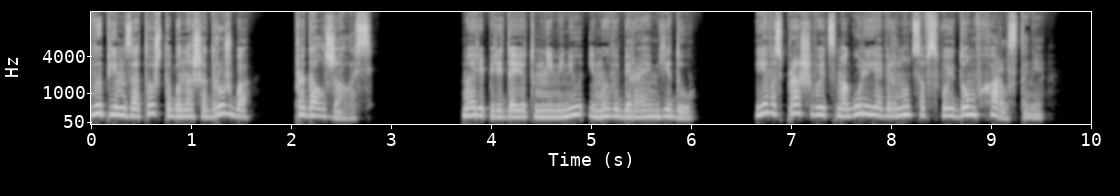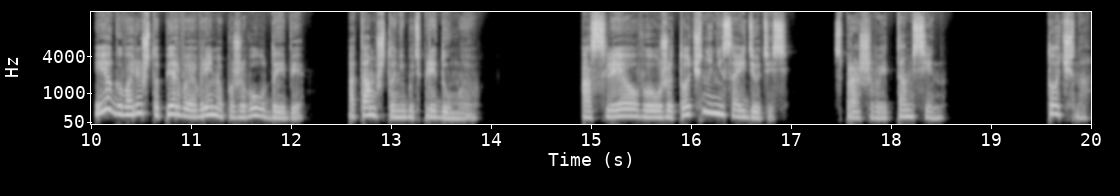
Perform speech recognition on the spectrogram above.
выпьем за то, чтобы наша дружба продолжалась». Мэри передает мне меню, и мы выбираем еду. Ева спрашивает, смогу ли я вернуться в свой дом в Харлстоне. И я говорю, что первое время поживу у Дебби, а там что-нибудь придумаю. «А с Лео вы уже точно не сойдетесь? спрашивает Тамсин. «Точно»,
